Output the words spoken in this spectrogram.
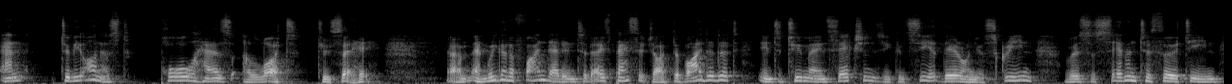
And to be honest, Paul has a lot to say. Um, and we're going to find that in today's passage. I've divided it into two main sections. You can see it there on your screen. Verses 7 to 13,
